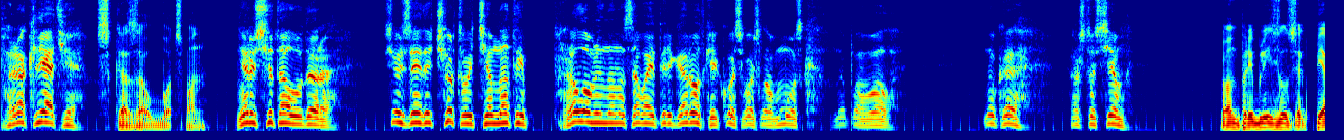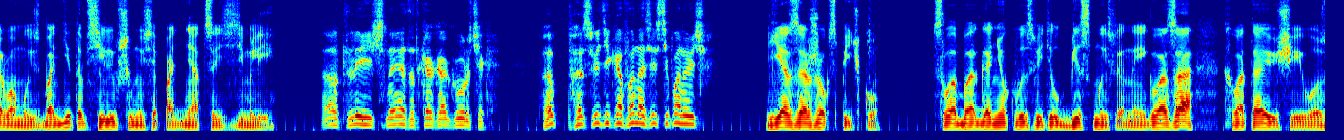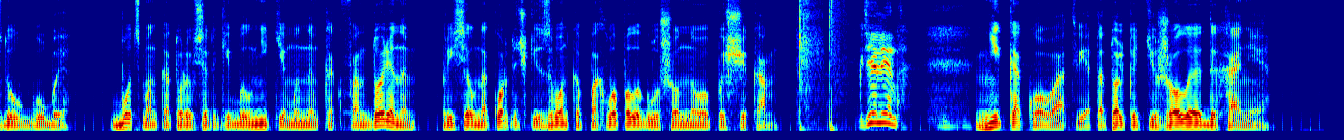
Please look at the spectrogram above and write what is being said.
Проклятие, сказал боцман. Не рассчитал удара. Все из-за этой чертовой темноты. Проломлена носовая перегородка, и кость вошла в мозг. Наповал. Ну-ка, а что с тем? Он приблизился к первому из бандитов, силившемуся подняться с земли. Отлично, этот как огурчик. Посвети-ка, Афанасий Степанович. Я зажег спичку. Слабый огонек высветил бессмысленные глаза, хватающие воздух губы. Боцман, который все-таки был никем иным, как Фандориным, присел на корточки и звонко похлопал оглушенного по щекам. «Где Линд?» Никакого ответа, только тяжелое дыхание.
